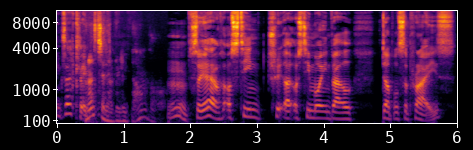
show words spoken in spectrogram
exactly. Hwna sy'n really dda ddo. Mm, so yeah, os ti'n ti moyn fel double surprise,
